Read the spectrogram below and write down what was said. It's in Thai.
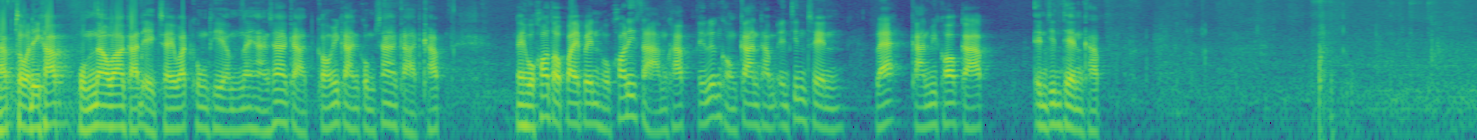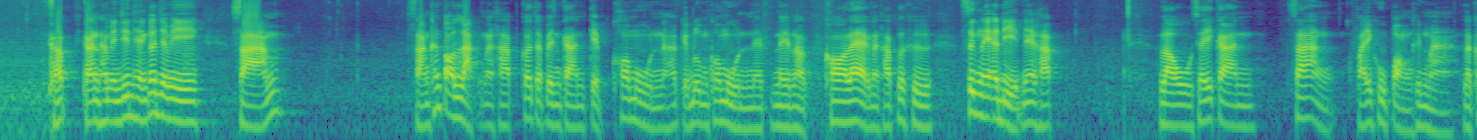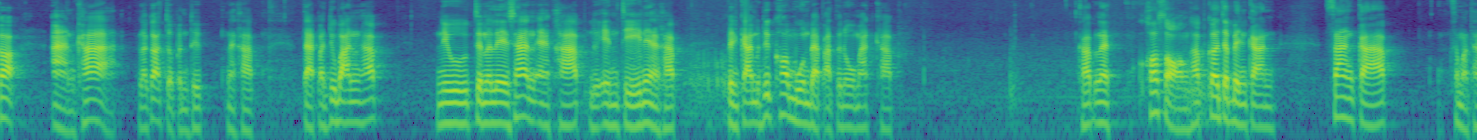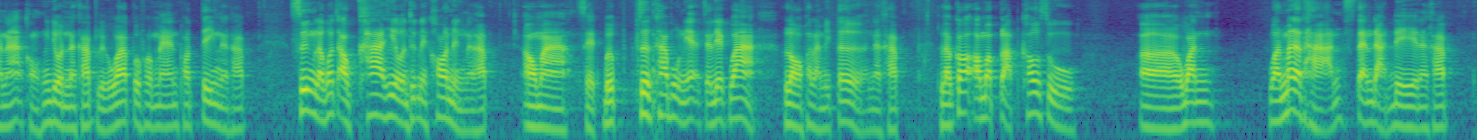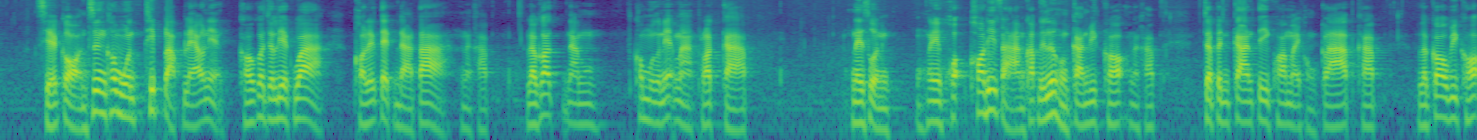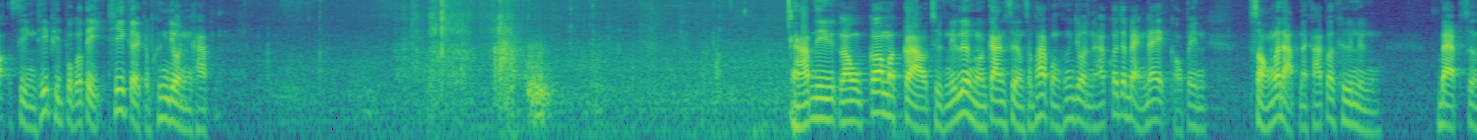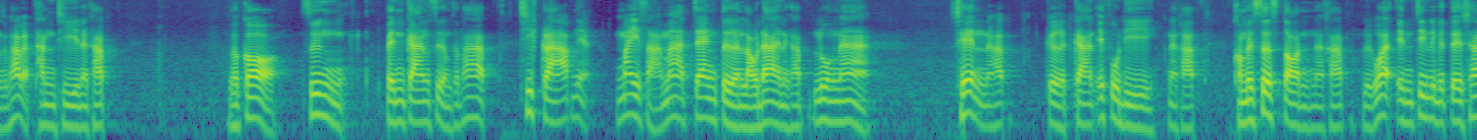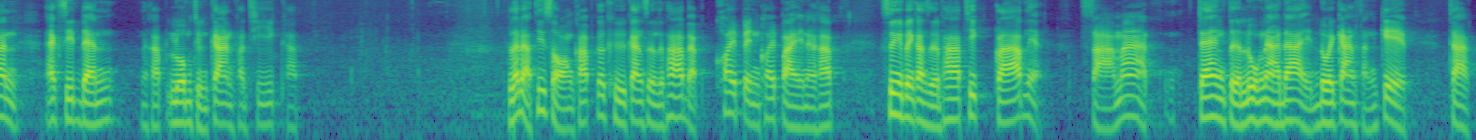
ครับสวัสดีครับ ผมนาวากาศเอกชัยวัฒน์คงเทียมนายหารช่างอากาศกองวิการกรมช่างอากาศครับ ในหัวข้อต่อไปเป็นหัวข้อที่ 3 ครับ ในเรื่องของการทำ Engine Trend และการวิเคราะห์กราฟ Engine Trend ครับ ครับ การทำ Engine Trend ก็จะมี 3 3 ขั้นตอนหลักนะครับ ก็จะเป็นการเก็บข้อมูลนะครับ เก็บรวมข้อมูลในในข้อแรกนะครับ ก็คือซึ่งในอดีตเนี่ยครับ เราใช้การสร้างไฟคูปองขึ้นมา แล้วก็ อ่านค่าแล้วก็จดบันทึกนะครับ แต่ปัจจุบันครับ New Generation Aircraft หรือ NG เนี่ยครับเป็นการบันทึกข้อมูลแบบอัตโนมัติครับครับและข้อ2ครับก็จะเป็นการสร้างกราฟสมรรถนะของเครื่องยนต์นะครับหรือว่า performance plotting นะครับซึ่งเราก็จะเอาค่าที่เราบันทึกในข้อ1นะครับเอามาเสร็จปุ๊บซึ่งค่าพวกนี้จะเรียกว่า raw parameter นะครับแล้วก็เอามาปรับเข้าสู่วันวันมาตรฐาน standard day นะครับ เสียก่อน ซึ่งข้อมูลที่ปรับแล้วเนี่ยเขาก็จะเรียกว่า collected data นะครับ แล้วก็นำข้อมูลตัวเนี้ยมาพลอตกราฟในส่วนในข้อข้อที่ 3 ครับในเรื่องของการวิเคราะห์นะครับ จะเป็นการตีความหมายของกราฟครับ แล้วก็วิเคราะห์สิ่งที่ผิดปกติที่เกิดกับเครื่องยนต์ครับนะครับนี่เราก็มากล่าวถึงในเรื่องของการเสื่อมสภาพของเครื่องยนต์นะครับ ก็จะแบ่งได้ออกเป็น 2 ระดับนะครับ ก็คือ 1 แบบเสื่อมสภาพแบบทันทีนะครับ แล้วก็ซึ่งเป็นการเสื่อมสภาพที่กราฟเนี่ยไม่สามารถแจ้งเตือนเราได้นะครับล่วงหน้า เช่นนะครับ เกิดการ FOD นะครับ compressor stall นะครับ หรือว่า engine limitation accident นะครับ รวมถึงการ fatigue ครับ และแบบที่ 2 ครับ ก็คือการเสื่อมสภาพแบบค่อยเป็นค่อยไปนะครับ ซึ่งเป็นการเสื่อมสภาพที่กราฟเนี่ยสามารถแจ้งเตือนล่วงหน้าได้ โดยการสังเกต จาก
